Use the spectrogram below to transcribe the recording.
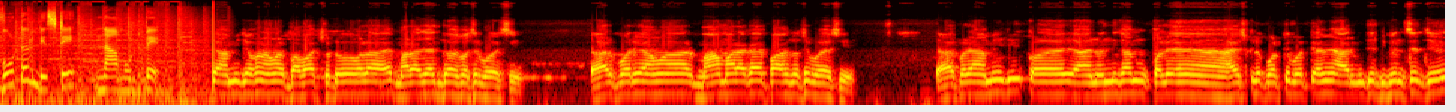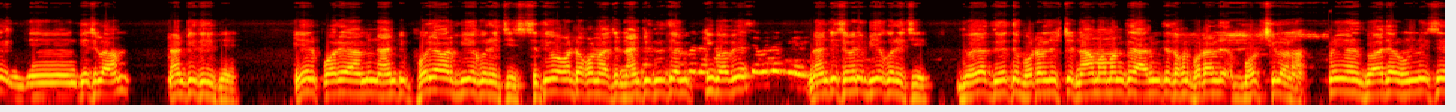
ভোটার লিস্টে নাম উঠবে। আমি যখন আমার বাবা ছোটবেলায় মারা যায় দশ বছর বয়সে, তারপরে আমার মা মারা যায় পাঁচ বছর বয়সে, তারপরে আমি যে নন্দীগ্রাম কলেজ হাই স্কুলে পড়তে পড়তে আমি আর্মিতে ডিফেন্সের যে গেছিলাম, নাইনটি থ্রিতে। এরপরে আমি নাইনটি ফোরে আবার বিয়ে করেছি। সেটিও আমার ডকুমেন্ট আছে। নাইনটি টুতে আমি কীভাবে? নাইনটি সেভেনে বিয়ে করেছি। দু হাজার দুইতে ভোটার লিস্টে নাম আমাকে আর্মিতে তখন ভোটার ভোট ছিল না। আমি দু হাজার উনিশে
